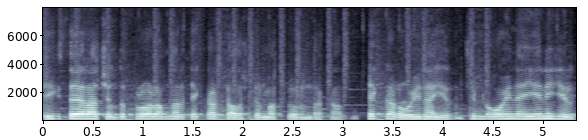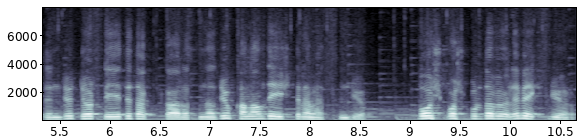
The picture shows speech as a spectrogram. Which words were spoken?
Bilgisayar açıldı. Programları tekrar çalıştırmak zorunda kaldım. Tekrar oyuna girdim. Şimdi oyuna yeni girdin diyor. 4 ile 7 dakika arasında diyor kanal değiştiremezsin diyor. Boş boş burada böyle bekliyorum.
